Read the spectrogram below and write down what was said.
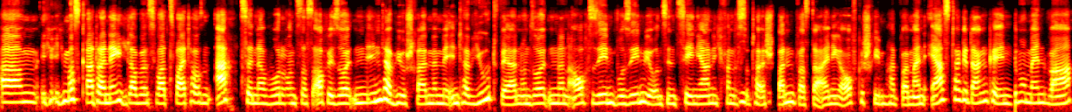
Ähm, ich, ich, muss gerade dran denken, ich glaube, es war 2018, da wurde uns das auch, wir sollten ein Interview schreiben, wenn wir interviewt werden und sollten dann auch sehen, wo sehen wir uns in zehn Jahren. Ich fand es total spannend, was da einige aufgeschrieben hat, weil mein erster Gedanke in dem Moment war,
